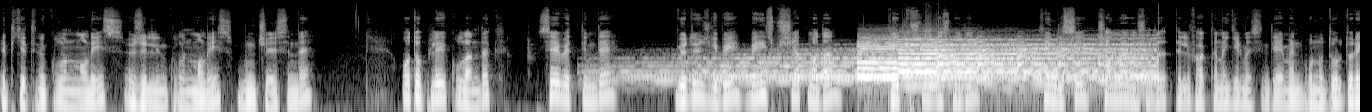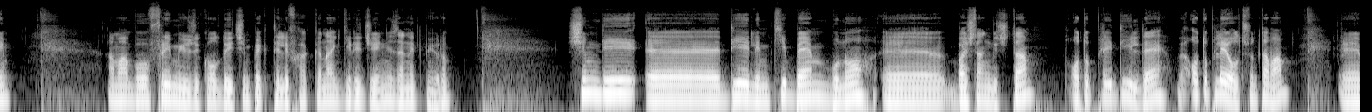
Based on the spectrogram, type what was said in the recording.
etiketini kullanmalıyız. Özelliğini kullanmalıyız bunun içerisinde. Autoplay kullandık. Save ettiğimde gördüğünüz gibi ben hiçbir şey yapmadan play tuşuna basmadan kendisi çalmaya başladı. Telif hakkına girmesin diye hemen bunu durdurayım. Ama bu free music olduğu için pek telif hakkına gireceğini zannetmiyorum. Şimdi e, diyelim ki ben bunu e, başlangıçta autoplay değil de autoplay olsun tamam. E,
